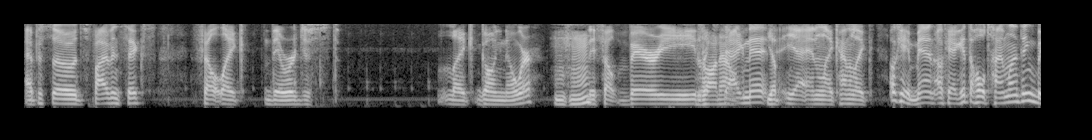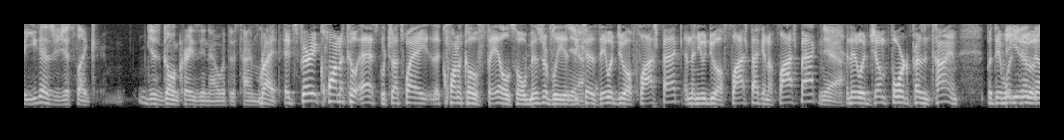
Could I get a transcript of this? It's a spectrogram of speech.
episodes five and six felt like they were just like going nowhere. Mm-hmm. They felt very Drawn like, stagnant. Yep. Yeah, and like kind of like okay, man, okay, I get the whole timeline thing, but you guys are just like just going crazy now with this timeline. Right. It's very Quantico esque, which that's why the Quantico failed so miserably, is Yeah. because they would do a flashback and then you would do a flashback and a flashback. Yeah. And then it would jump forward to present time, but they wouldn't you don't do a-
